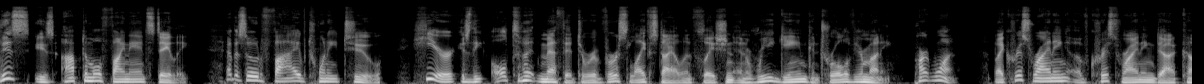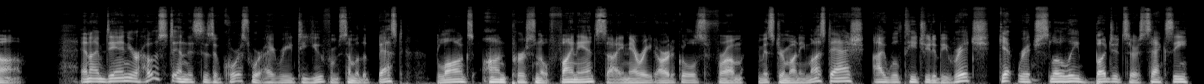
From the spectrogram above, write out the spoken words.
This is Optimal Finance Daily, episode 522. Here is the ultimate method to reverse lifestyle inflation and regain control of your money. Part 1 by Chris Reining of chrisreining.com. And I'm Dan, your host, and this is, of course, where I read to you from some of the best blogs on personal finance. I narrate articles from Mr. Money Mustache, I Will Teach You to Be Rich, Get Rich Slowly, Budgets Are Sexy,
